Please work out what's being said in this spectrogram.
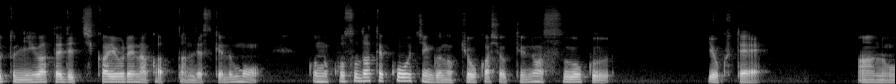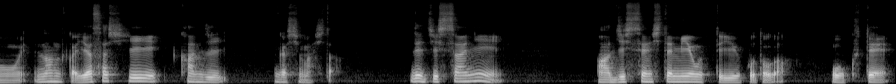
ょっと苦手で近寄れなかったんですけどもこの子育てコーチングの教科書っていうのはすごく良くてあのなんか優しい感じがしました。で実際にあ実践してみようっていうことが多くて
